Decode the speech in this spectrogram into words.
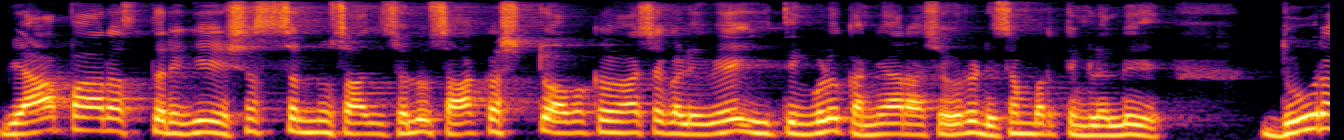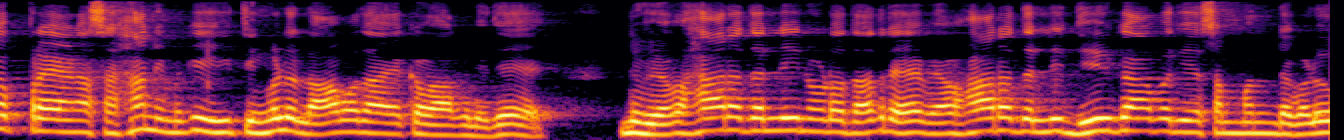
ವ್ಯಾಪಾರಸ್ಥರಿಗೆ ಯಶಸ್ಸನ್ನು ಸಾಧಿಸಲು ಸಾಕಷ್ಟು ಅವಕಾಶಗಳಿವೆ ಈ ತಿಂಗಳು ಕನ್ಯಾ ರಾಶಿಯವರು ಡಿಸೆಂಬರ್ ತಿಂಗಳಲ್ಲಿ. ದೂರ ಪ್ರಯಾಣ ಸಹ ನಿಮಗೆ ಈ ತಿಂಗಳು ಲಾಭದಾಯಕವಾಗಲಿದೆ. ಇನ್ನು ವ್ಯವಹಾರದಲ್ಲಿ ನೋಡೋದಾದರೆ ವ್ಯವಹಾರದಲ್ಲಿ ದೀರ್ಘಾವಧಿಯ ಸಂಬಂಧಗಳು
